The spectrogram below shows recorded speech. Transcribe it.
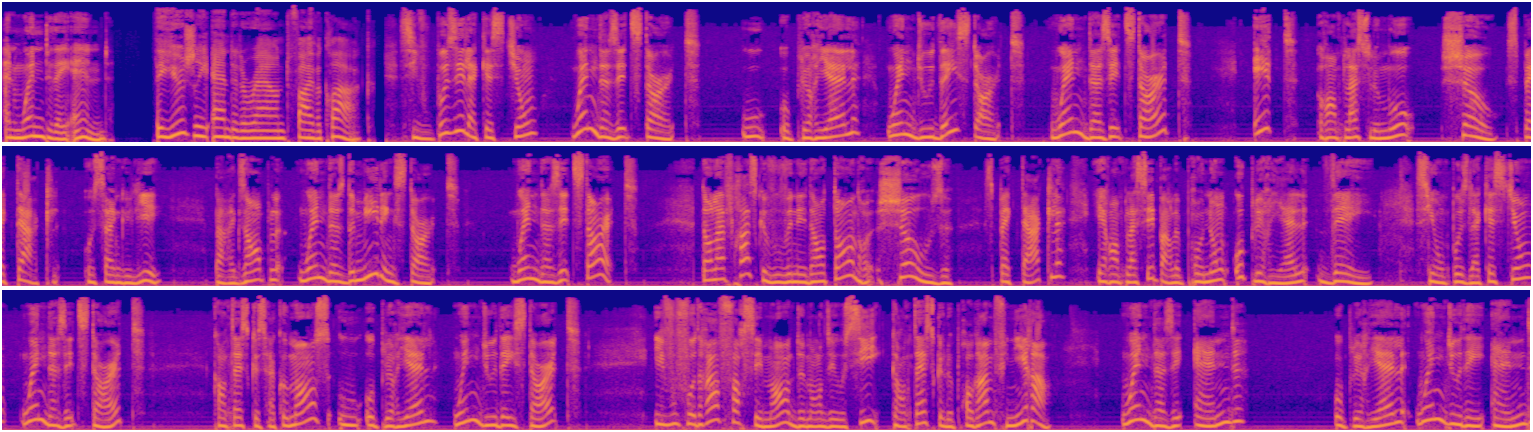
And when do they end? They usually end at around 5 o'clock. Si vous posez la question When does it start? ou au pluriel When do they start? When does it start? It remplace le mot show, spectacle au singulier. Par exemple, When does the meeting start? When does it start? Dans la phrase que vous venez d'entendre, shows, spectacle, est remplacé par le pronom au pluriel they. Si on pose la question When does it start? Quand est-ce que ça commence? Ou au pluriel When do they start? Il vous faudra forcément demander aussi quand est-ce que le programme finira. When does it end? Au pluriel, when do they end?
